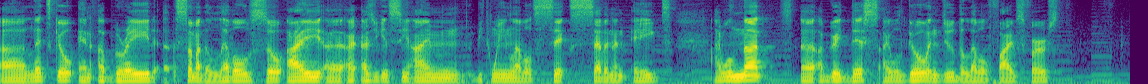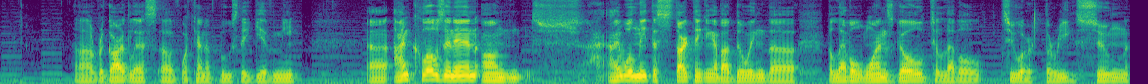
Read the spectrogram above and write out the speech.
Uh, let's go and upgrade uh, some of the levels. So I, uh, as you can see, I'm between level 6, 7, and 8. I will not uh, upgrade this. I will go and do the level 5s first. Uh, regardless of what kind of boost they give me. I'm closing in on... I will need to start thinking about doing the, the level 1's gold to level 2 or 3 soon.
